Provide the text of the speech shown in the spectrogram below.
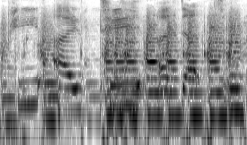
P-I-T, adapt.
